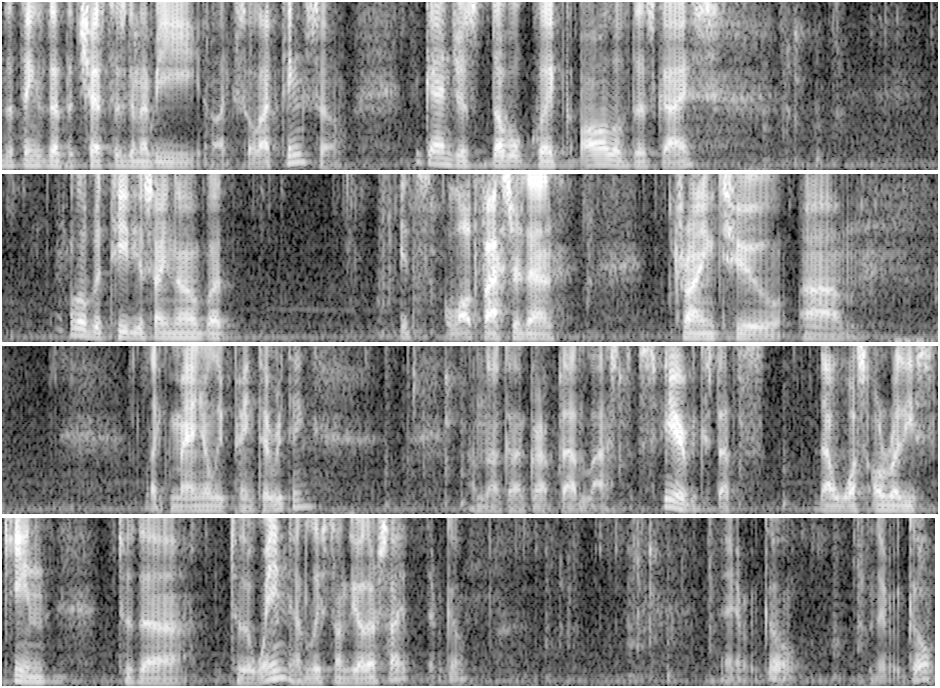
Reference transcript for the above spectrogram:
the things that the chest is going to be like selecting. So again, just double click all of this guys. A little bit tedious, I know, but it's a lot faster than trying to um, like manually paint everything. I'm not gonna grab that last sphere because that's that was already skinned to the to the wing, at least on the other side. There we go. There we go. There we go.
